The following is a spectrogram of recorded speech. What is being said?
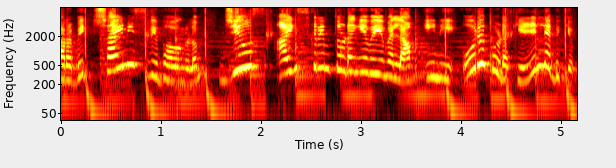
Arabic Chinese വിഭവങ്ങളും ജ്യൂസ് ഐസ്ക്രീം തുടങ്ങിയവയുമെല്ലാം ഇനി ഒരു കുടക്കീഴിൽ ലഭിക്കും.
